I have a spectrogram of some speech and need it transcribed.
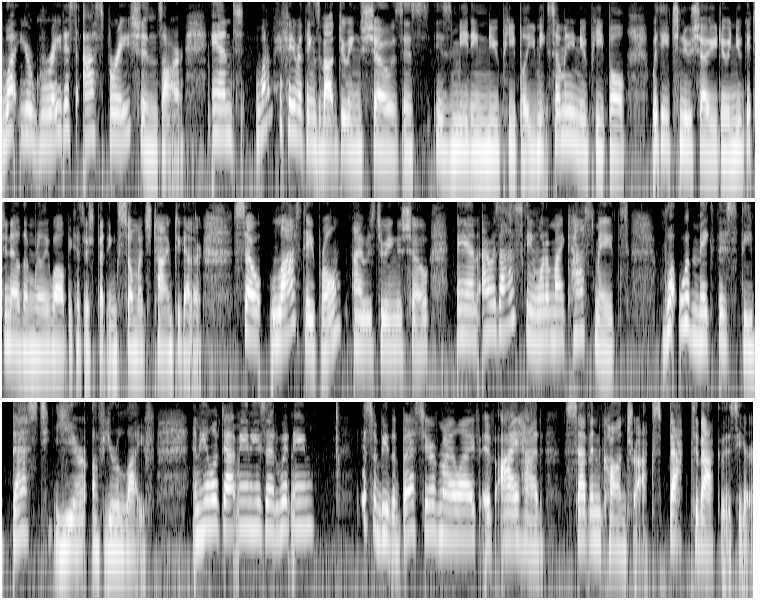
what your greatest aspirations are. And one of my favorite things about doing shows is is meeting new people. You meet so many new people with each new show you do and you get to know them really well because you're spending so much time together. So, last April, I was doing a show and I was asking one of my castmates, "What would make this the best year of your life?" And he looked at me and he said, "Whitney, this would be the best year of my life if I had seven contracts back to back this year.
